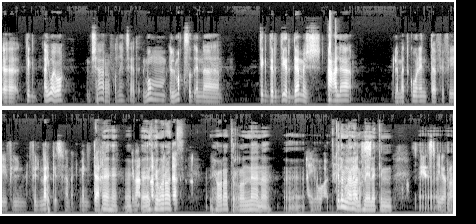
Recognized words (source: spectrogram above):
آه، تقد... أيوة أيوة. مش عارف والله نسيت. المهم المقصد أن تقدر تدير دمج أعلى لما تكون أنت في في في الم- في المركز فهمت؟ من الداخل. إيه بمعنى إيه. من الحوارات. الداخل. الحوارات الرنانة آه، أيوة تكلمنا الحوارات إحنا لكن الرنة.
